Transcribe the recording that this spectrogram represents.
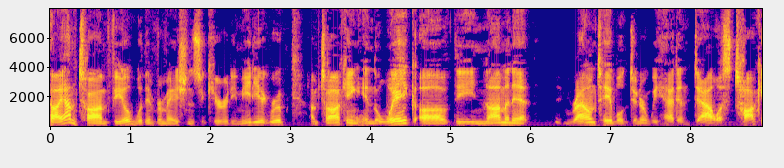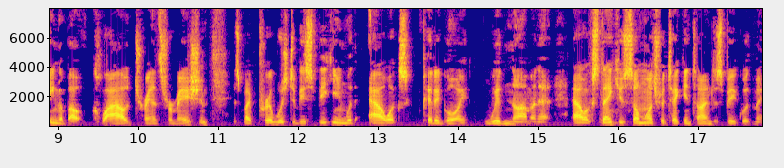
Hi, I'm Tom Field with Information Security Media Group. I'm talking in the wake of the Nominet roundtable dinner we had in Dallas talking about cloud transformation. It's my privilege to be speaking with Alex Pitagoy with Nominet. Alex, thank you so much for taking time to speak with me.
